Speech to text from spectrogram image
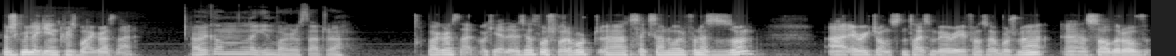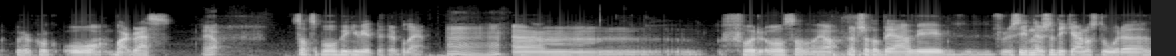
eller skal vi legge inn Chris Bygrass der? Ja, vi kan legge inn Barglass der, tror jeg. Bygrass der. Ok, Det vil si at forsvaret vårt, eh, sekseren vår for neste sesong, er Eric Johnson, Tyson Berry, Francois Borsme, eh, Sadorov, Burcock og Bygrass. Ja. Satser på å bygge videre på det. Mhm. Um, for å Ja, rett og slett at det er vi Siden det ikke er noen store,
